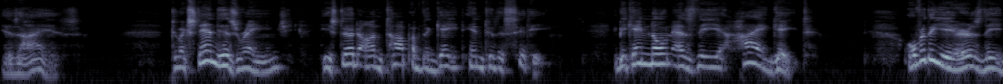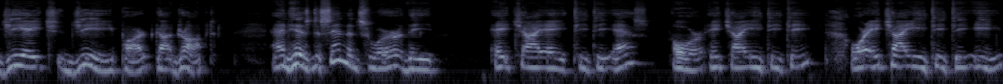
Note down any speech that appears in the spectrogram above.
his eyes. To extend his range, he stood on top of the gate into the city. He became known as the High Gate. Over the years, the GHG part got dropped, and his descendants were the HIATTS, or H-I-E-T-T, or H-I-E-T-T-E,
